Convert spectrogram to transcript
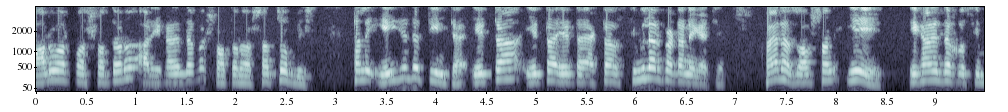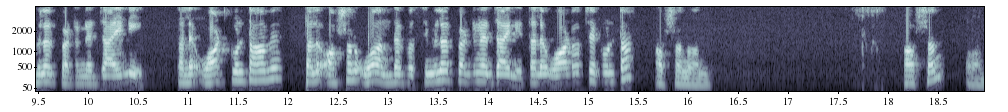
বারো আর পাঁচ সতেরো, আর এখানে দেখো, সতেরো আর সাত চব্বিশ। তাহলে এই যে যে তিনটা, এটা এটা এটা, একটা সিমিলার প্যাটার্নে গেছে। হ্যাঁ অপশন এ এখানে দেখো সিমিলার প্যাটার্নে যায়নি। তাহলে ওয়ার্ড কোনটা হবে? তাহলে অপশন ওয়ান দেখো সিমিলার প্যাটার্নে যায়নি, তাহলে ওয়ার্ড হচ্ছে কোনটা? অপশন ওয়ান অপশন ওয়ান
